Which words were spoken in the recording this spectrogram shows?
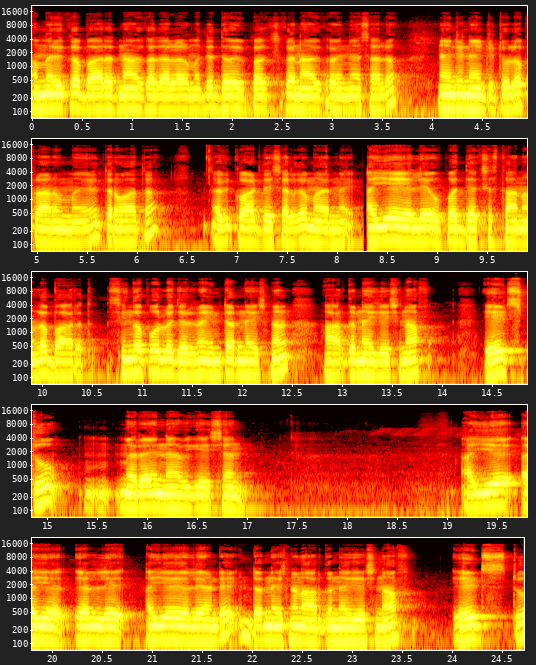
అమెరికా భారత్ నావికాదళాల మధ్య ద్వైపాక్షిక నావిక విన్యాసాలు నైన్టీన్ నైన్టీ టూలో ప్రారంభమయ్యాయి. తర్వాత అవి క్వాడ్ దేశాలుగా మారినాయి. ఐఏఎల్ఏ ఉపాధ్యక్ష స్థానంలో భారత్ సింగపూర్లో జరిగిన international organisation of aids to marine navigation. ఐఏఐఎల్ఏ ఐఏఎల్ఏ అంటే international organisation of aids to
